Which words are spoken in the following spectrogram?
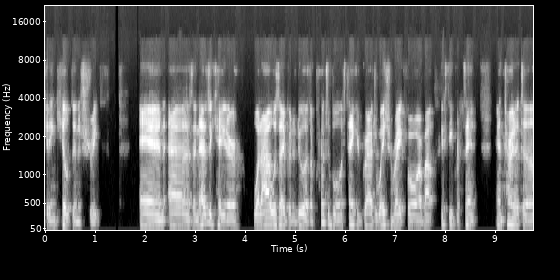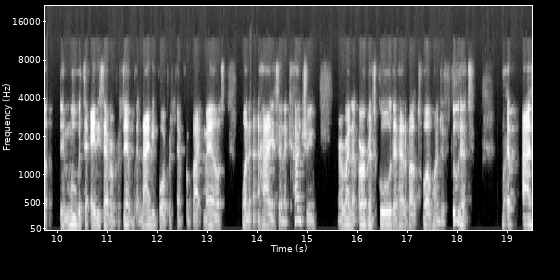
getting killed in the streets. And as an educator, what I was able to do as a principal is take a graduation rate for about 60% and turn it to and move it to 87%, but 94% for black males, one of the highest in the country. I ran an urban school that had about 1,200 students, but I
